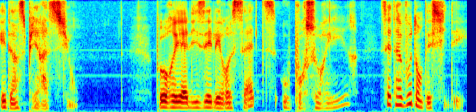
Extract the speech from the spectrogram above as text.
et d'inspiration. Pour réaliser les recettes ou pour sourire, c'est à vous d'en décider.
